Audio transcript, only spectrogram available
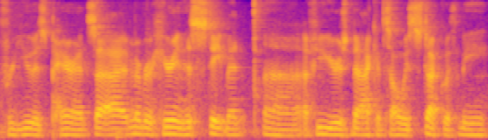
for you as parents. I remember hearing this statement uh, a few years back, it's always stuck with me.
